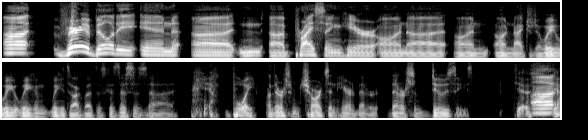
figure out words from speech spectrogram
Uh, variability in uh, n- uh, pricing here on uh, on on nitrogen. We we we can we can talk about this because this is uh, boy, are there some charts in here that are that are some doozies. yeah, Uh, yeah.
